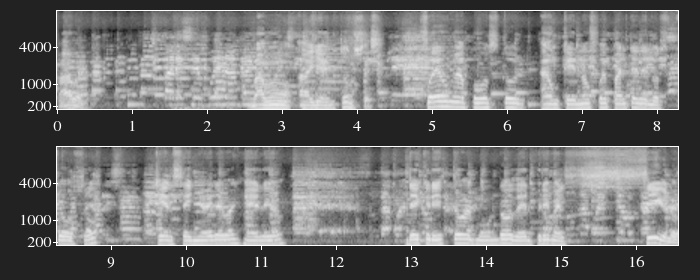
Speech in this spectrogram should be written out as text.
Pablo. Vamos allá entonces. Fue un apóstol, aunque no fue parte de los doce, que enseñó el Evangelio de Cristo al mundo del primer siglo.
